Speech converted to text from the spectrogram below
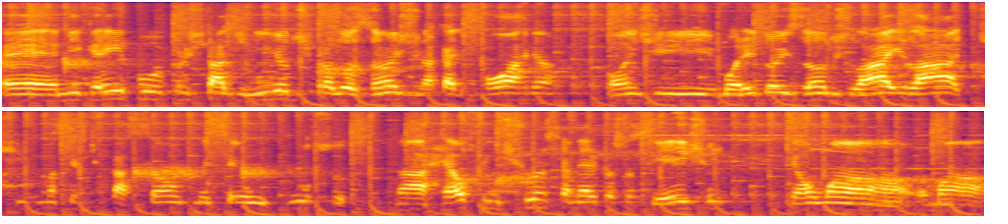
é, migrei para os Estados Unidos, para Los Angeles, na Califórnia, onde morei dois anos lá e lá tive uma certificação, comecei um curso na Health Insurance American Association, que é uma, uma,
